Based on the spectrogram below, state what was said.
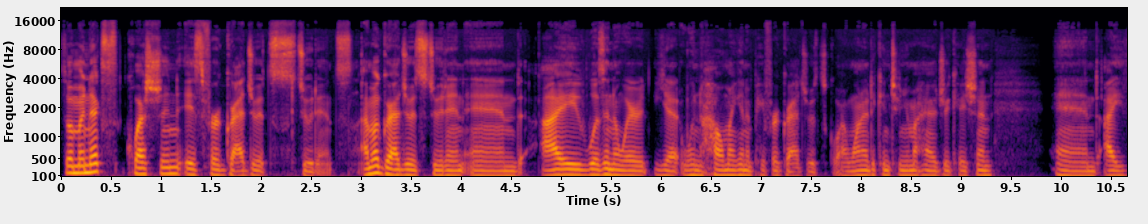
so my next question is for graduate students. I'm a graduate student and I wasn't aware yet when how am I going to pay for graduate school? I wanted to continue my higher education and I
